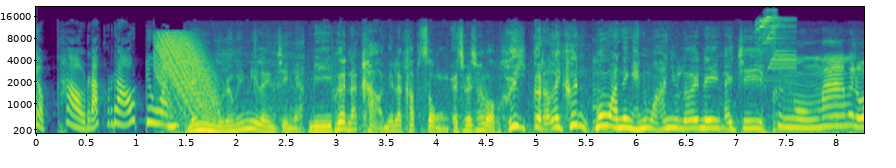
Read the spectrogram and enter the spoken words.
ยบข่าวรักร้าวด่วน ไม่มีหมูนะไม่มีอะไรจริงๆอะ มีเพื่อนนักข่าวนี่แหละครับ ส่งเอสเมาบอก เฮ้ย เกิดอะไรขึ้น เมื่อวานยังเห็นหวานอยู่เลยในไอจีคืองงมากไม่รู้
